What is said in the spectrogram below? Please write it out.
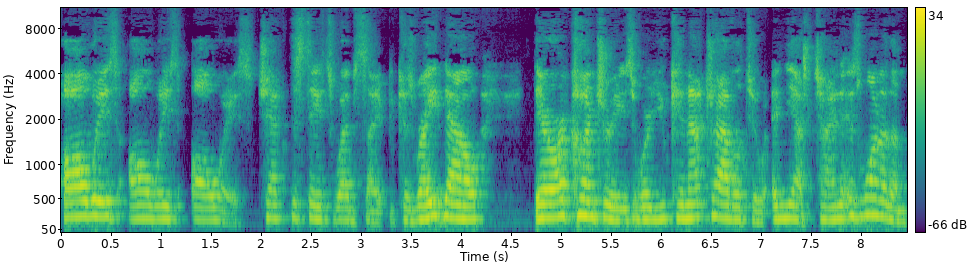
always, always, always check the state's website because right now there are countries where you cannot travel to. And yes, China is one of them.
